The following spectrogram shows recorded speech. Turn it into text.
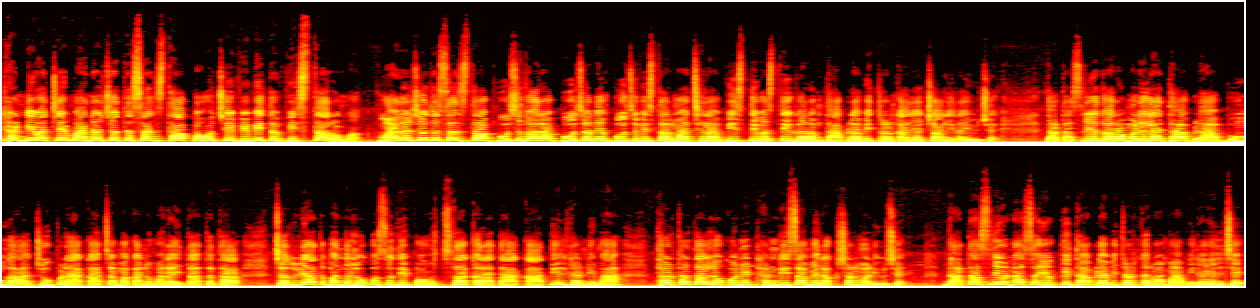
ઠંડી વચ્ચે માનવજ્યોત સંસ્થા પહોંચી વિવિધ વિસ્તારોમાં. માનવજ્યોત સંસ્થા ભુજ દ્વારા ભુજ અને ભુજ વિસ્તારમાં છેલ્લા વીસ દિવસથી ગરમ ધાબળા વિતરણ કાર્ય ચાલી રહ્યું છે. દાતાશ્રીઓ દ્વારા મળેલા ધાબળા, ભૂંગા, ઝૂંપડા, કાચા મકાનોમાં રહેતા તથા જરૂરિયાતમંદ લોકો સુધી પહોંચતા કરાતા કાતિલ ઠંડીમાં થરથરતા લોકોને ઠંડી સામે રક્ષણ મળ્યું છે. દાતાશ્રીઓના સહયોગથી ધાબળા વિતરણ કરવામાં આવી રહેલ છે.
